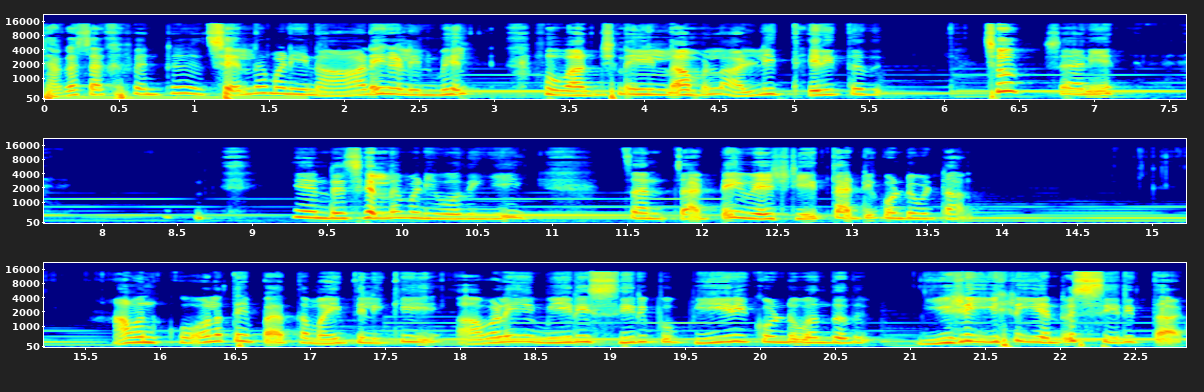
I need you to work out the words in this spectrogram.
சகசகவென்று செல்லமணியின் ஆடைகளின் மேல் வஞ்சனை இல்லாமல் அள்ளி தெரித்தது சு சானியன் என்று செல்லமணி ஒதுங்கி தன் சட்டை வேஷ்டியை தட்டி கொண்டு விட்டான். அவன் கோலத்தை பார்த்த மைத்திலிக்கு அவளையும் மீறி சிரிப்பு பீறி கொண்டு வந்தது. இழி இழி என்று சிரித்தாள்.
